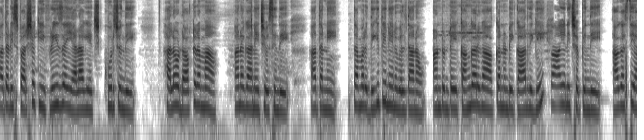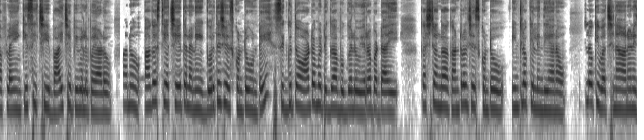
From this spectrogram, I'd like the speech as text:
అతడి స్పర్శకి ఫ్రీజ్ అయ్యి అలాగే కూర్చుంది. హలో డాక్టర్ అమ్మా అనగానే చూసింది. అతన్ని తమరు దిగితే నేను వెళ్తాను అంటుంటే కంగారుగా అక్కడి నుండి కారు దిగి బాయ్ అని చెప్పింది. అగస్త్య ఫ్లయింగ్ కిస్ ఇచ్చి బాయ్ చెప్పి వెళ్ళిపోయాడు. అను అగస్త్య చేతులని గుర్తు చేసుకుంటూ ఉంటే సిగ్గుతో ఆటోమేటిక్గా బుగ్గలు ఎర్రబడ్డాయి. కష్టంగా కంట్రోల్ చేసుకుంటూ ఇంట్లోకి వెళ్ళింది అను. ఇంట్లోకి వచ్చిన అనుని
